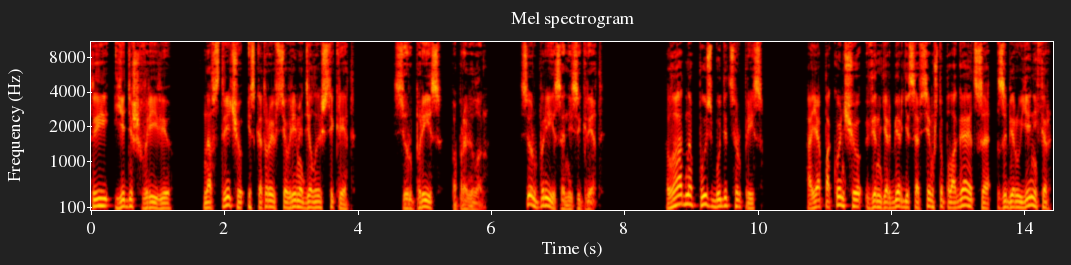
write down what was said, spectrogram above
«Ты едешь в Ривию, на встречу, из которой все время делаешь секрет». «Сюрприз», — поправил он. «Сюрприз, а не секрет». «Ладно, пусть будет сюрприз а я покончу в Венгерберге со всем, что полагается, заберу Енифер,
